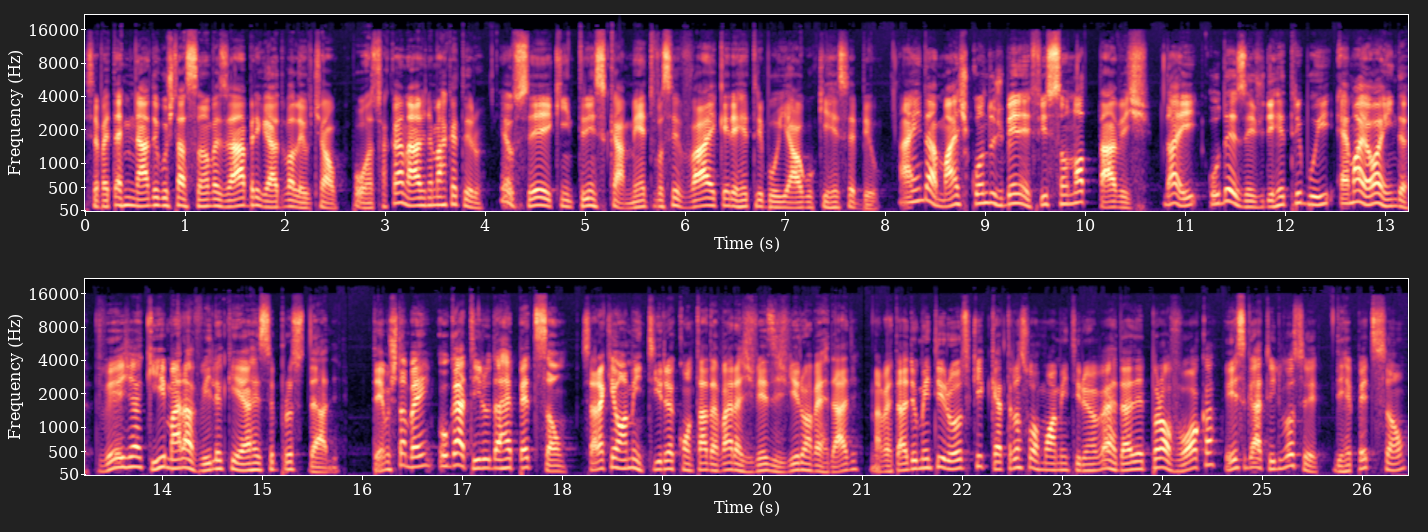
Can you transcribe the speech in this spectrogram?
Você vai terminar a degustação vai dizer, ah, obrigado, valeu, tchau. Porra, sacanagem, né, marqueteiro? Eu sei que intrinsecamente você vai querer retribuir algo que recebeu. Ainda mais quando os benefícios são notáveis. Daí, o desejo de retribuir é maior ainda. Veja que maravilha que é a reciprocidade. Temos também o gatilho da repetição. Será que é uma mentira contada várias vezes vira uma verdade? Na verdade, o mentiroso que quer transformar uma mentira em uma verdade, ele provoca esse gatilho em você, de repetição,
